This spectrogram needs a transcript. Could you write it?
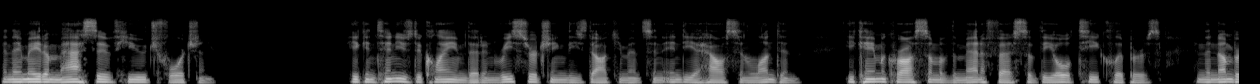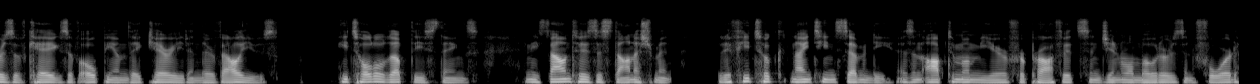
and they made a massive, huge fortune. He continues to claim that in researching these documents in India House in London, he came across some of the manifests of the old tea clippers and the numbers of kegs of opium they carried and their values. He totaled up these things, and he found to his astonishment that if he took 1970 as an optimum year for profits in General Motors and Ford,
